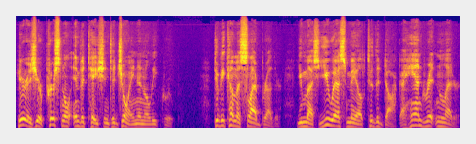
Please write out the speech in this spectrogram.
Here is your personal invitation to join an elite group. To become a Slab Brother, you must U.S. mail to the doc a handwritten letter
